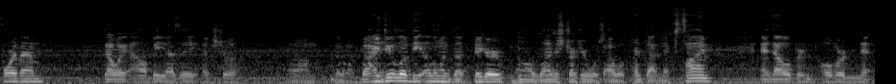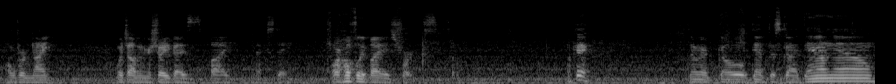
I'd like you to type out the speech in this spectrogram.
for them. That way I'll be as a extra um. But I do love the other one, the bigger uh, lattice structure, which I will print out next time. And that will print over overnight, which I'm gonna show you guys by next day. Or hopefully by shorts. So. Okay. I'm gonna go damp this guy down now.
